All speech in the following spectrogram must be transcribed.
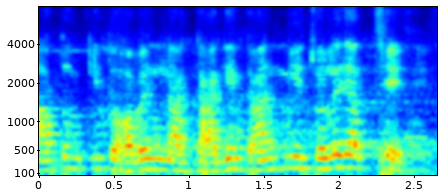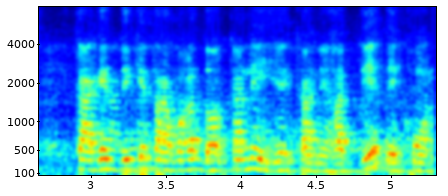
আতঙ্কিত হবেন না, কাগে কান নিয়ে চলে যাচ্ছে। কাগের দিকে তাকার দরকার নেই, যে কানে হাত দিয়ে দেখুন।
